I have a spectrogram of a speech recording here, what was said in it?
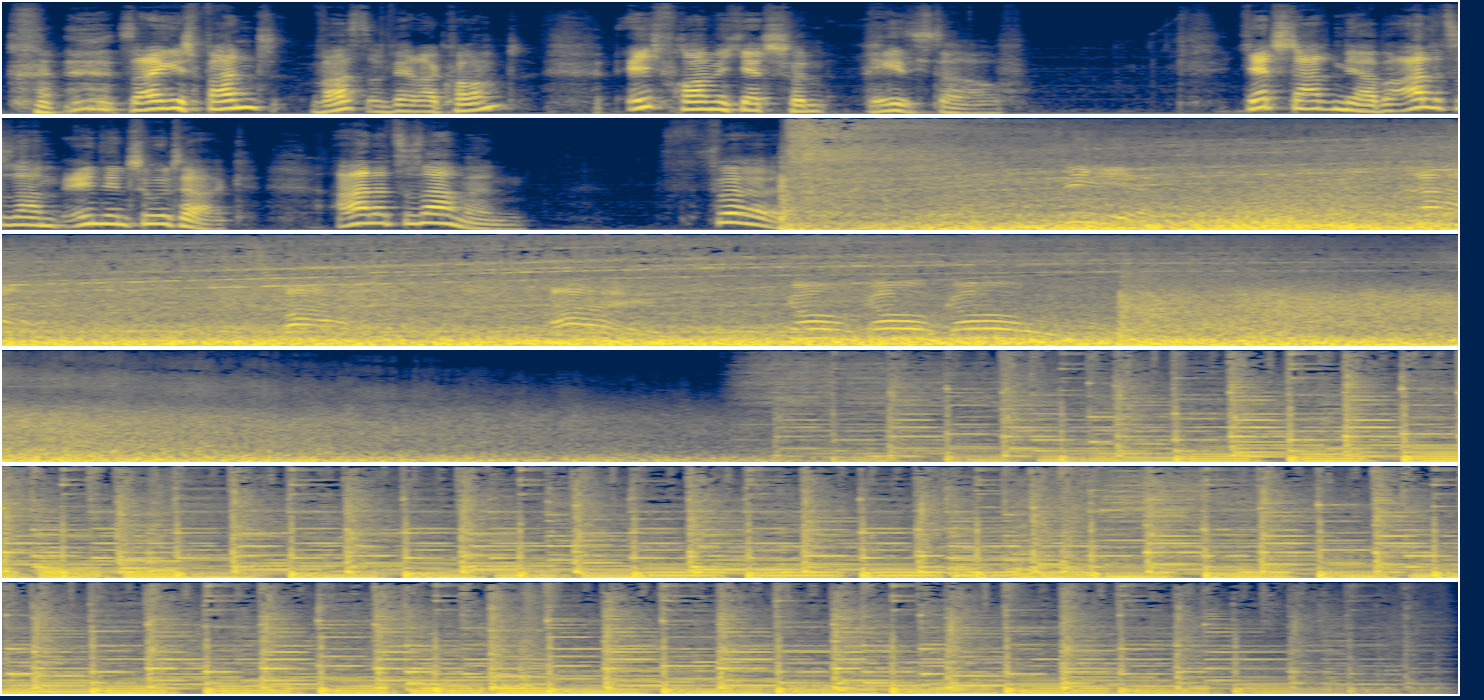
Sei gespannt, was und wer da kommt. Ich freue mich jetzt schon riesig darauf. Jetzt starten wir aber alle zusammen in den Schultag. Alle zusammen. Fünf.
